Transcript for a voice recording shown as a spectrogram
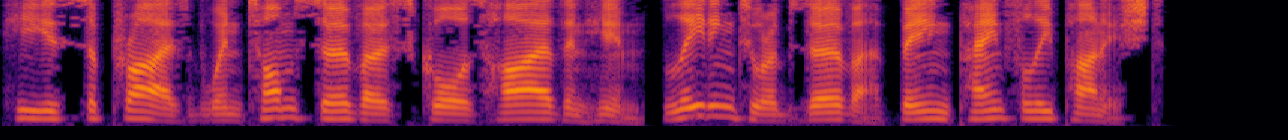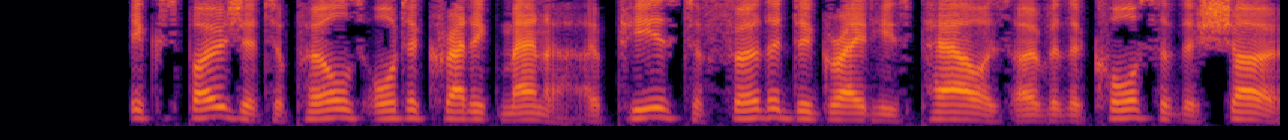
He is surprised when Tom Servo scores higher than him, leading to Observer being painfully punished. Exposure to Pearl's autocratic manner appears to further degrade his powers over the course of the show,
